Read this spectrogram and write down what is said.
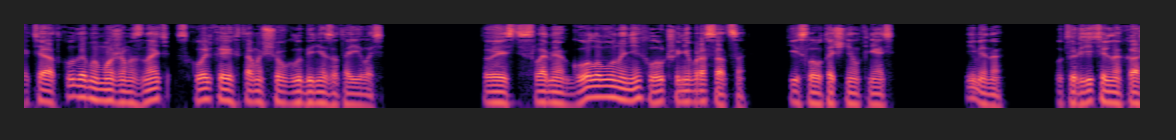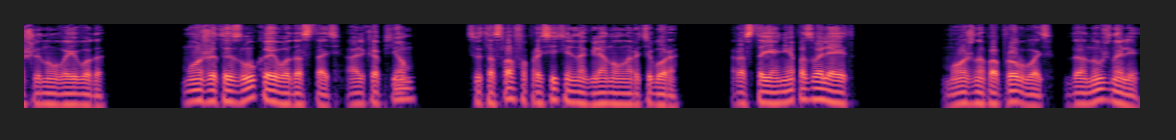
хотя откуда мы можем знать, сколько их там еще в глубине затаилось? То есть, сломя голову, на них лучше не бросаться, кисло уточнил князь. Именно, утвердительно кашлянул воевода. Может, из лука его достать, аль копьем? Святослав вопросительно глянул на Ратибора. Расстояние позволяет. Можно попробовать, да нужно ли?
